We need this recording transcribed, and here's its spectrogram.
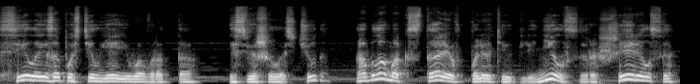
силой запустил ей его врата. И свершилось чудо. Обломок стали в полете удлинился, расширился,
